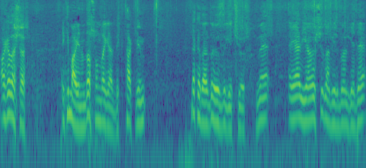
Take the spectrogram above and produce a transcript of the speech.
Arkadaşlar Ekim ayının da sonuna geldik. Takvim ne kadar da hızlı geçiyor ve eğer yağışlı da bir bölgede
